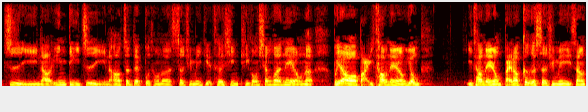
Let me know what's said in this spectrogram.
制宜，然后因地制宜，然后针对不同的社群媒体的特性，提供相关的内容呢。不要把一套内容用一套内容摆到各个社群媒体上，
